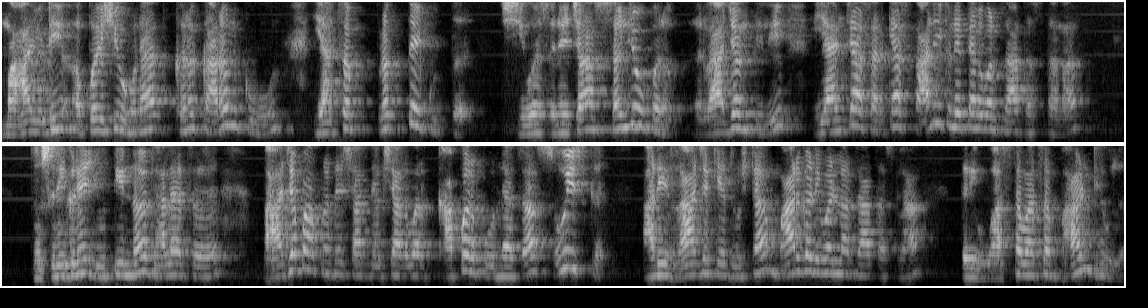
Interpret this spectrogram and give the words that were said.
महायुती अपयशी होण्यात खरं कारण कोण? याचं प्रत्येक उत्तर शिवसेनेच्या संजीव परब राजन तेली यांच्यासारख्या स्थानिक नेत्यांवर जात असताना. दुसरीकडे युती न झाल्याचं भाजपा प्रदेशाध्यक्षांवर खापर फोडण्याचा सोयीस्कर आणि राजकीय दृष्ट्या मार्ग निवडला जात असला तरी वास्तवाचं भान ठेवलं.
